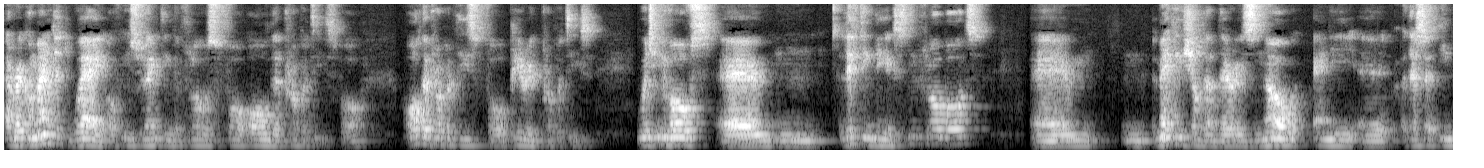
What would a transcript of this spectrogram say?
a recommended way of insulating the floors for all the properties, for all the properties for period properties, which involves um, lifting the existing floorboards, um, making sure that there is no any uh, there's a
